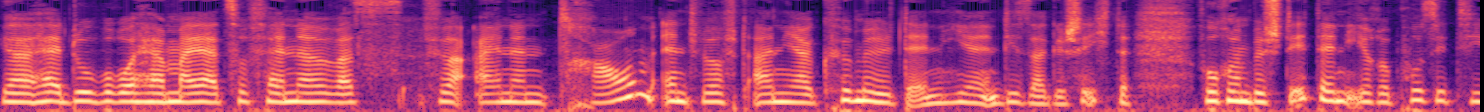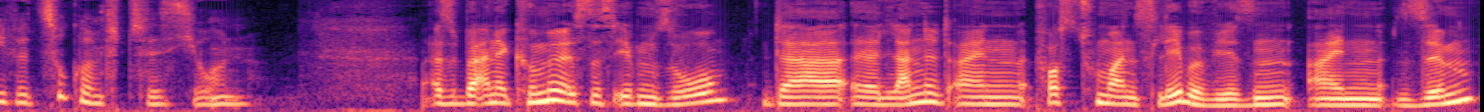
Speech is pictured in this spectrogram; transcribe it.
Ja, Herr Dubro, Herr Meier zu Fenne, was für einen Traum entwirft Anja Kümmel denn hier in dieser Geschichte? Worin besteht denn Ihre positive Zukunftsvision? Also bei Anja Kümmel ist es eben so, da äh, landet ein posthumanes Lebewesen, ein Sim,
